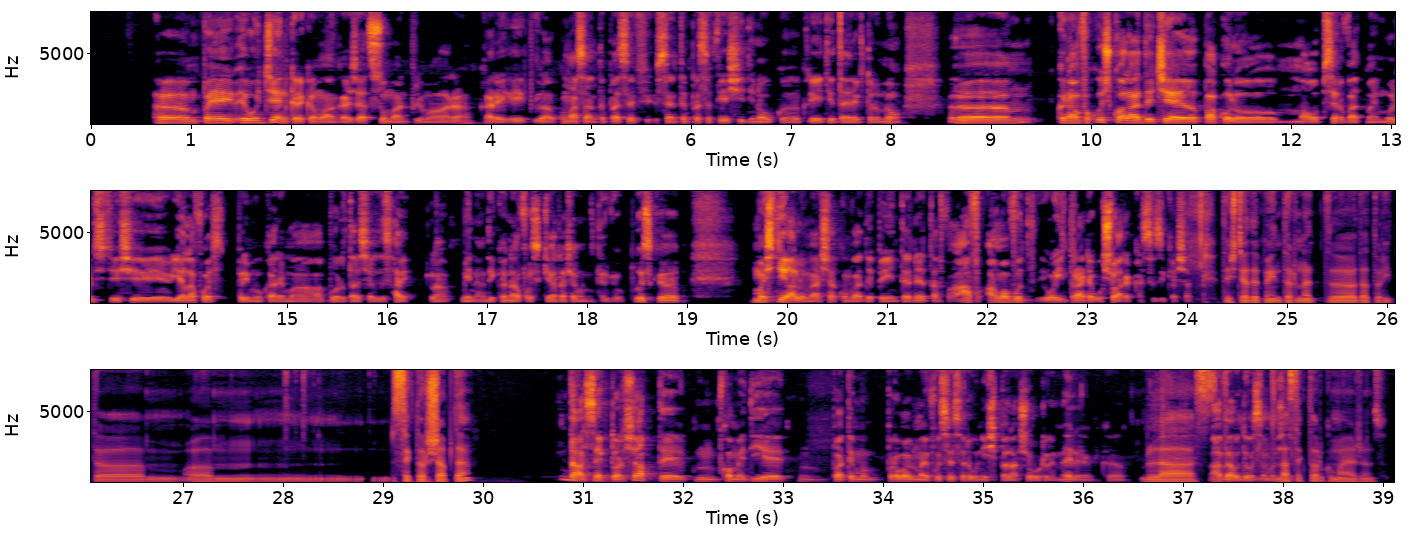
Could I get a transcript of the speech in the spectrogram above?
Păi Eugen cred că m-a angajat Suma în prima oară, care acum s-a întâmplat să fie, se întâmplă să fie și din nou creative directorul meu. Când am făcut școala de ce pe acolo m-a observat mai mult știi, și el a fost primul care m-a abordat și a zis hai la mine, adică n-a fost chiar așa un interviu. Plus că mă știa lumea așa cumva de pe internet, am avut o intrare ușoară, ca să zic așa. Te știa de pe internet uh, datorită um, Sector 7? Da, Sector 7, comedie, poate probabil mai fusese unii și pe la show-urile mele, adică la, aveau de o să mă La Sector cum ai ajuns?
